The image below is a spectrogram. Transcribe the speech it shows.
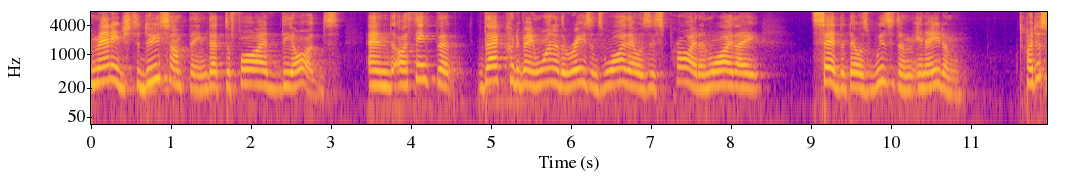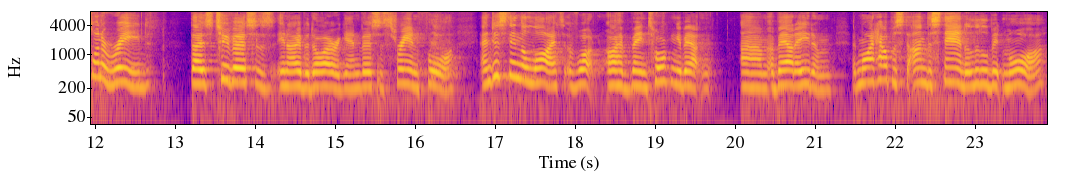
managed to do something that defied the odds. And I think that that could have been one of the reasons why there was this pride and why they said that there was wisdom in Edom. I just want to read those two verses in Obadiah again, verses 3 and 4, and just in the light of what I have been talking about um, about Edom, it might help us to understand a little bit more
